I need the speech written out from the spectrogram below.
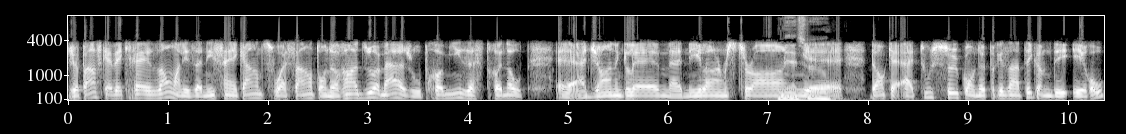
Je pense qu'avec raison, dans les années 50, 60, on a rendu hommage aux premiers astronautes, euh, à John Glenn, à Neil Armstrong, euh, donc à, tous ceux qu'on a présentés comme des héros.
